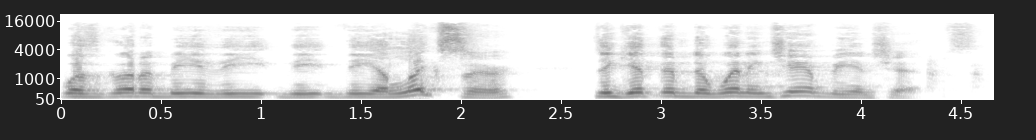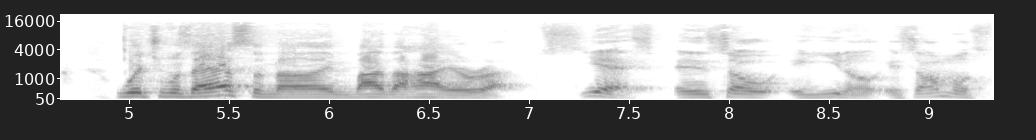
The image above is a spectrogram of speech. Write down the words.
was going to be the the the elixir to get them to winning championships, which was asinine by the higher ups. yes, and so you know it's almost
